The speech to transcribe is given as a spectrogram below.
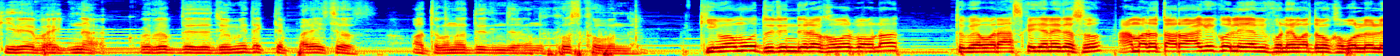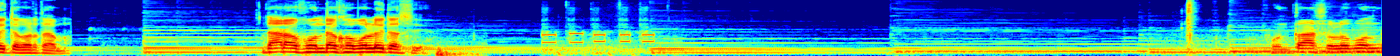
কিরে বাইক না কৌরব যে জমি দেখতে পারিছস অত কোনো দুদিন ধরে কোনো খোঁজ খবর নেই। কি মামু দুই দিন ধরে খবর পাও না? তুমি আমার আজকে জানাইতেছো আমারও তো আরও আগে করলে আমি ফোনের মাধ্যমে খবর লই লইতে পারতাম। দাঁড়াও ফোন দিয়ে খবর লইতাছি। ফোন তো আসলো বন্ধ।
